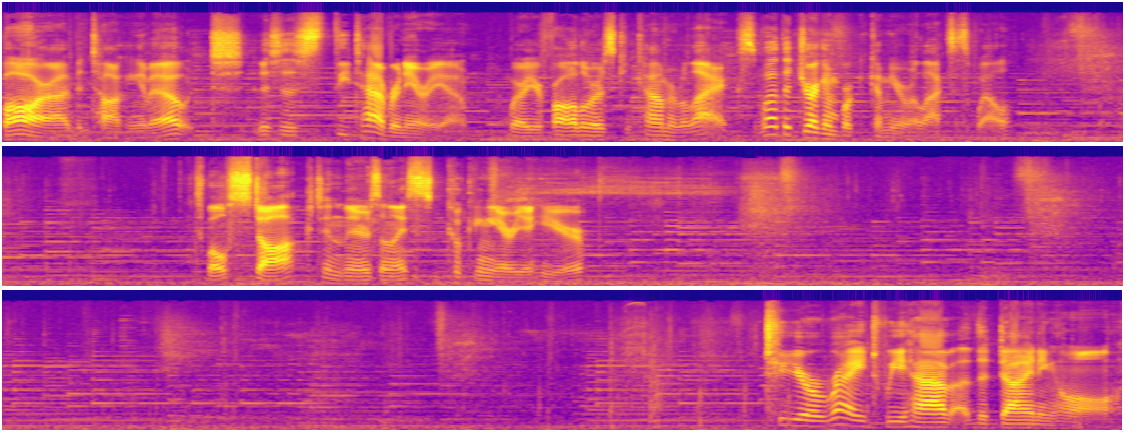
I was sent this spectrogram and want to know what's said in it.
bar I've been talking about. This is the tavern area, where your followers can come and relax. Well, the Dragonborn can come here and relax as well. It's well stocked, and there's a nice cooking area here. To your right, we have the dining hall.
